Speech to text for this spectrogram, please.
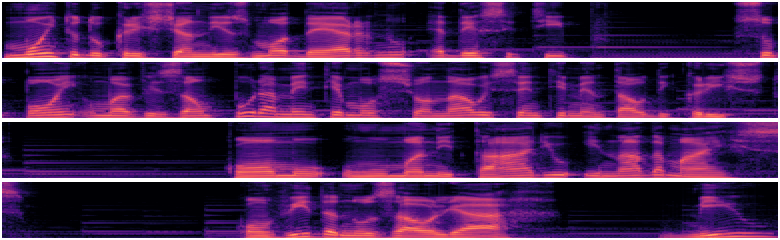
Muito do cristianismo moderno é desse tipo. Supõe uma visão puramente emocional e sentimental de Cristo, como um humanitário e nada mais. Convida-nos a olhar mil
